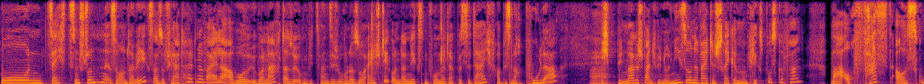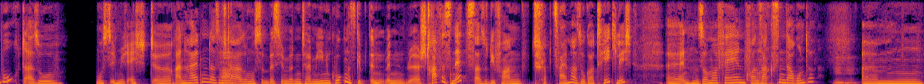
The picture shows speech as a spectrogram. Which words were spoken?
Und 16 Stunden ist er unterwegs, also fährt halt eine Weile, aber über Nacht, also irgendwie 20 Uhr oder so Einstieg und dann nächsten Vormittag bist du da. Ich fahre bis nach Pula. Ich bin mal gespannt. Ich bin noch nie so eine weite Strecke mit dem Flixbus gefahren. War auch fast ausgebucht, also musste ich mich echt äh, ranhalten, dass ich ja. da, also musste ein bisschen mit den Terminen gucken. Es gibt ein, ein äh, straffes Netz, also die fahren, ich glaube, zweimal sogar täglich äh, in den Sommerferien von Sachsen darunter. Mhm. Ähm,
